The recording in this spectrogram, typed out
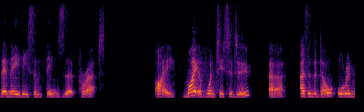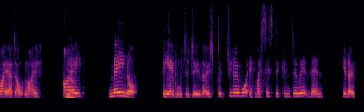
there may be some things that perhaps I might have wanted to do uh, as an adult or in my adult life. I may not be able to do those, but you know what? If my sister can do it, then you know,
